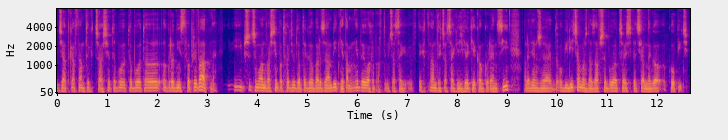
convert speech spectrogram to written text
dziadka w tamtych czasie to było to, było to ogrodnictwo prywatne. I przy czym on właśnie podchodził do tego bardzo ambitnie. Tam nie było chyba w, tym w tych tamtych czasach jakiejś wielkiej konkurencji, ale wiem, że do Ubilicza można zawsze było coś specjalnego kupić.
